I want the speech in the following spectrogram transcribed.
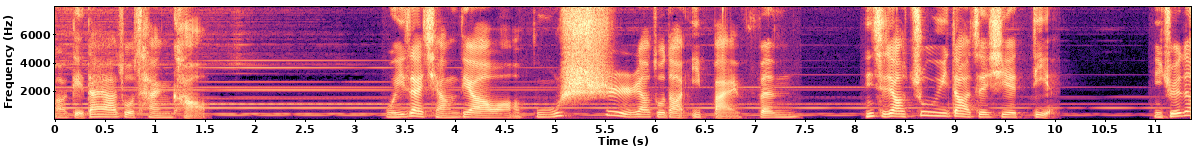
呃给大家做参考。我一再强调啊，不是要做到一百分，你只要注意到这些点。你觉得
